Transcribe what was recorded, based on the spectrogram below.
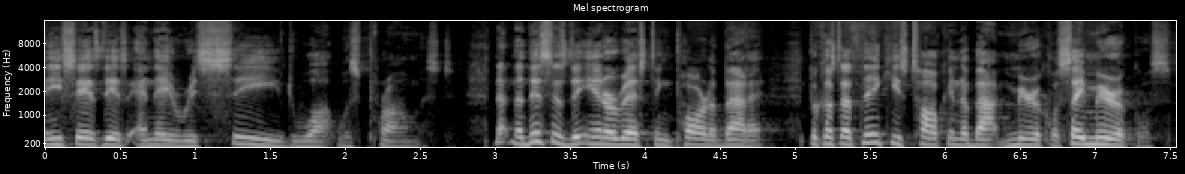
And he says this, and they received what was promised. Now, now, this is the interesting part about it because I think he's talking about miracles. Say miracles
